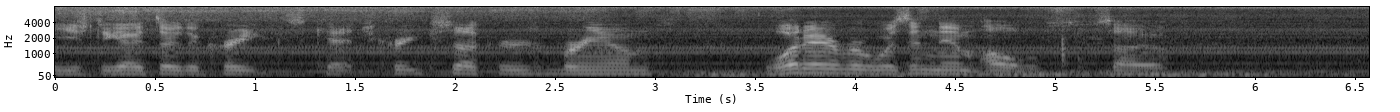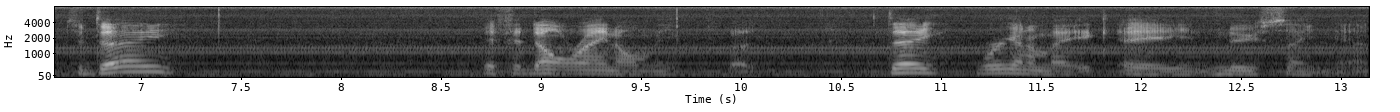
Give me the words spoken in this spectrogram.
I used to go through the creeks, catch creek suckers, brims, whatever was in them holes. So today, if it don't rain on me, but today we're gonna make a new seine net.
